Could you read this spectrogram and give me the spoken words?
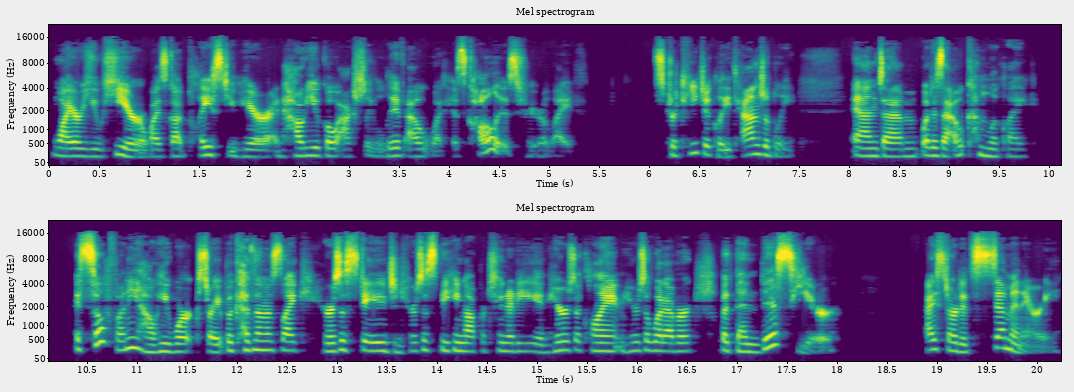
Why are you here? Why has God placed you here? And how do you go actually live out what his call is for your life strategically, tangibly? And um, what does that outcome look like? It's so funny how he works, right? Because then it's like, here's a stage and here's a speaking opportunity and here's a client and here's a whatever. But then this year, I started seminary,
